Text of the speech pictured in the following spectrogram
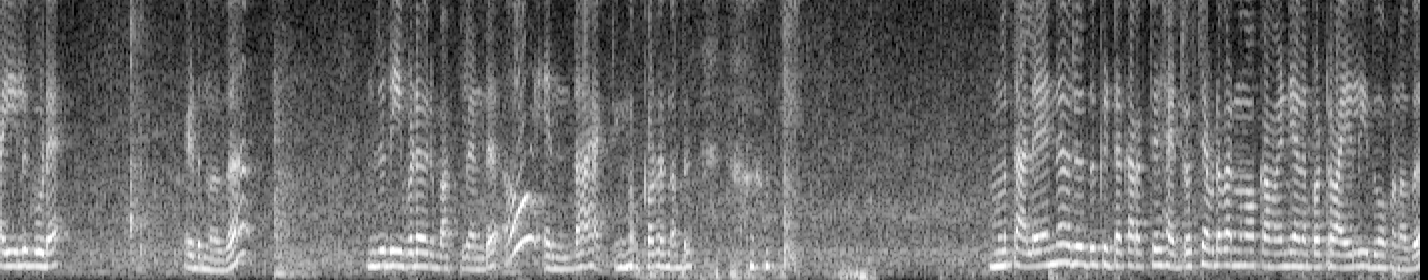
കയ്യിൽ കൂടെ ഇടുന്നത്. എന്നുവെച്ചാൽ ഇവിടെ ഒരു ബക്കിലുണ്ട് ഓ എന്താ ആക്ടിങ് ഒക്കെ എന്നുണ്ട്. നമ്മൾ തലേന്റെ ഒരു ഇത് കിട്ടുക. കറക്റ്റ് ഹെഡ് റെസ്റ്റ് എവിടെ വരണം നോക്കാൻ വേണ്ടിയാണ് ഇപ്പോൾ ട്രയൽ ചെയ്ത് നോക്കണത്.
